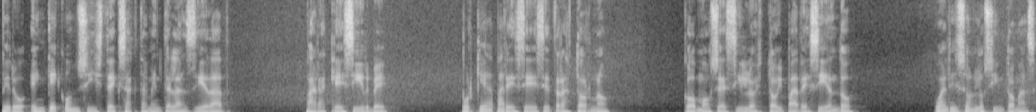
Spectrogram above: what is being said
Pero ¿en qué consiste exactamente la ansiedad? ¿Para qué sirve? ¿Por qué aparece ese trastorno? ¿Cómo sé si lo estoy padeciendo? ¿Cuáles son los síntomas?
